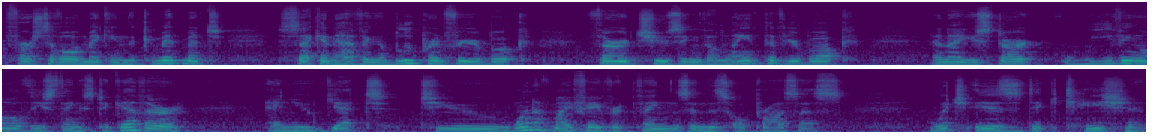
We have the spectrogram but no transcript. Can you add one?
first of all, making the commitment, second, having a blueprint for your book, third, choosing the length of your book, and now you start weaving all these things together and you get to one of my favorite things in this whole process, which is dictation,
